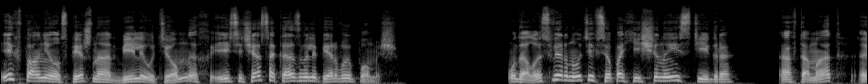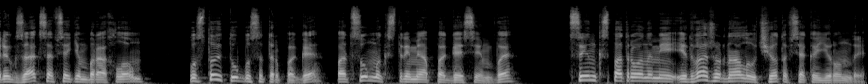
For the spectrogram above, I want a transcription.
их вполне успешно отбили у темных и сейчас оказывали первую помощь. Удалось вернуть и все похищенное из «Тигра». Автомат, рюкзак со всяким барахлом, пустой тубус от РПГ, подсумок с тремя ПГ-7В, цинк с патронами и два журнала учета всякой ерунды,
